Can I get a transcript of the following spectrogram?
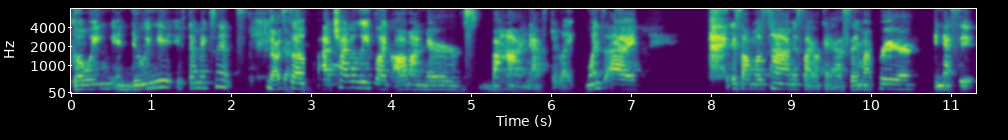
going and doing it, if that makes sense. No, I got So you. I try to leave like all my nerves behind after. Like once I, it's almost time. It's like, okay, I say my prayer and that's it.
